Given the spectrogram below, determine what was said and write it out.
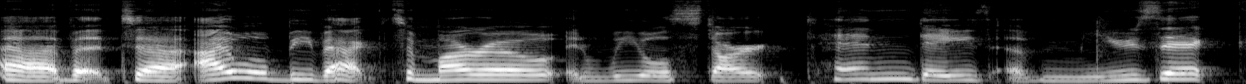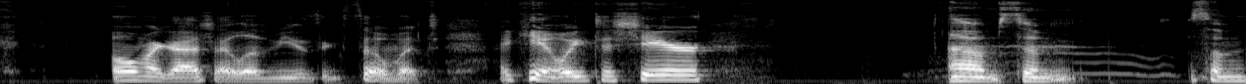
Uh, but uh, I will be back tomorrow, and we will start ten days of music. Oh my gosh, I love music so much. I can't wait to share um, some some.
